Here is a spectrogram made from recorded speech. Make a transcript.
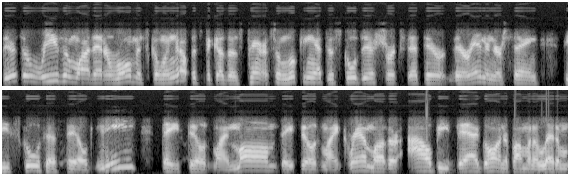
There's a reason why that enrollment's going up. It's because those parents are looking at the school districts that they're they're in and they're saying these schools have failed me, they failed my mom, they failed my grandmother. I'll be daggone if I'm going to let them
